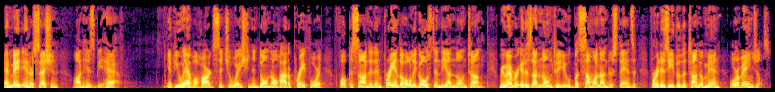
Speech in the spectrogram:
and made intercession on his behalf. If you have a hard situation and don't know how to pray for it, focus on it and pray in the Holy Ghost in the unknown tongue. Remember, it is unknown to you, but someone understands it, for it is either the tongue of men or of angels.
